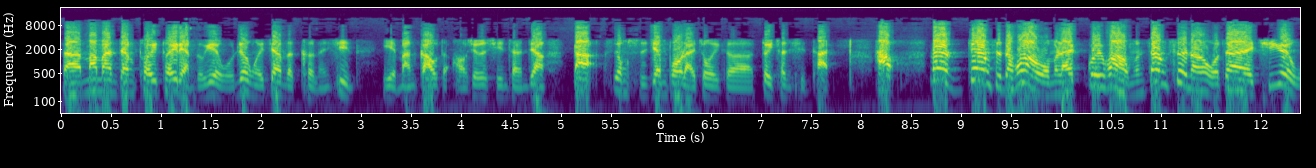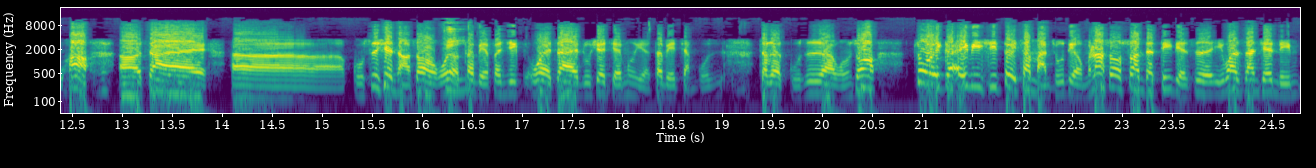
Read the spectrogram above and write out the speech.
啊，慢慢这样推推两个月，我认为这样的可能性也蛮高的，好，就是形成这样大用时间波来做一个对称形态，好。那这样子的话，我们来规划。我们上次呢，我在七月五号，呃，在呃股市现场的时候，我有特别分析，我也在卢轩节目也特别讲股市这个股市啊。我们说做一个 A、B、C 对称满足点，我们那时候算的低点是一万三千零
